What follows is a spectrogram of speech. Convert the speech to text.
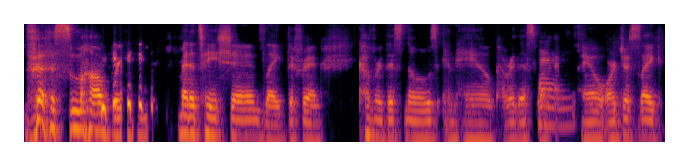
The small breathing meditations, like different cover this nose, inhale, cover this one, exhale, or just like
